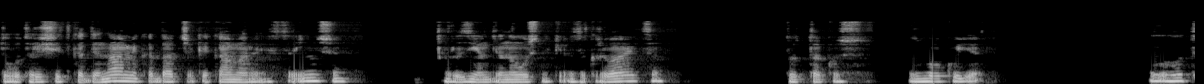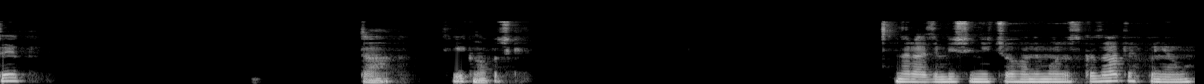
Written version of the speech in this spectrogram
тут решітка динаміка, датчики камери і все інше. Роз'єм для наушників закривається. Тут також збоку є логотип. Так, дві кнопочки. Наразі більше нічого не можу сказати по ньому.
